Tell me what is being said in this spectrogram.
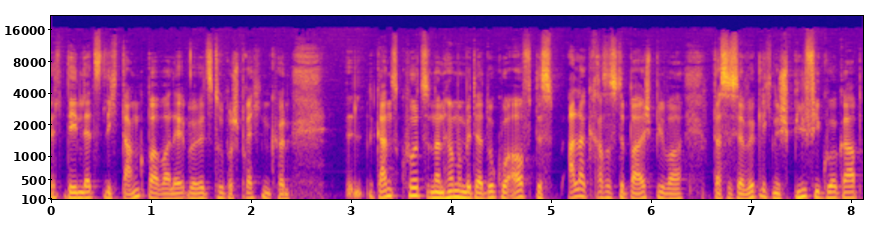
denen letztlich dankbar, weil, wir jetzt drüber sprechen können. Ganz kurz und dann hören wir mit der Doku auf. Das allerkrasseste Beispiel war, dass es ja wirklich eine Spielfigur gab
